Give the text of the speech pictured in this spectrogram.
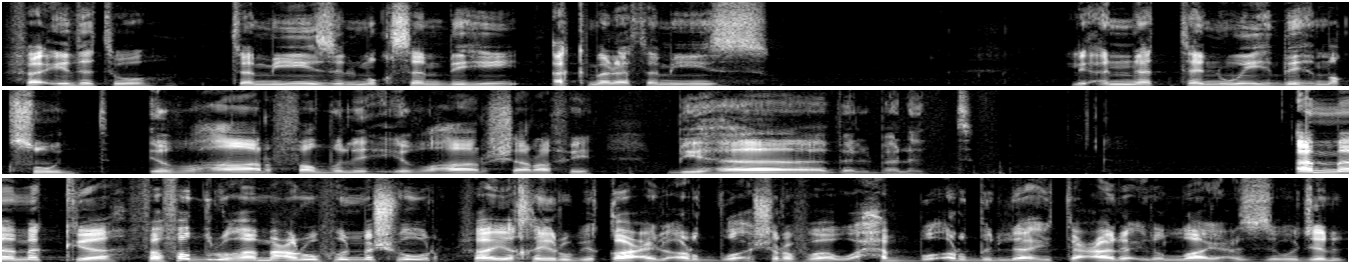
فائدته تمييز المقسم به أكمل تمييز لأن التنويه به مقصود إظهار فضله إظهار شرفه بهذا البلد. أما مكة ففضلها معروف مشهور فهي خير بقاع الأرض وأشرفها وأحب أرض الله تعالى إلى الله عز وجل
